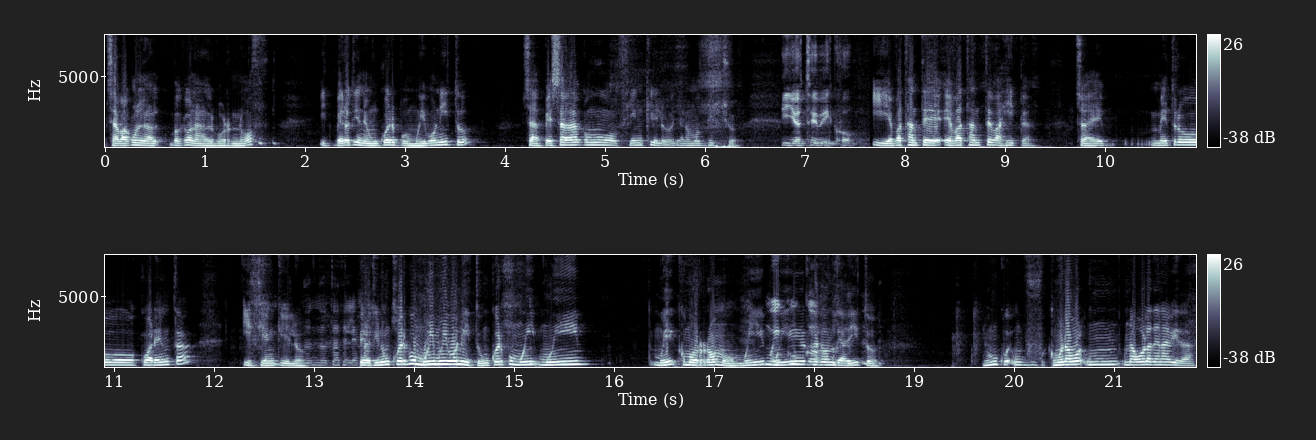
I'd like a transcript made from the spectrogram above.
O sea, va con, el, al- va con el albornoz. Y Vero tiene un cuerpo muy bonito. O sea, pesa como 100 kilos, ya lo hemos dicho. y yo estoy visco. Y es bastante, es bastante bajita. O sea, es metro 40 y 100 kilos. No- no Pero tiene un cuerpo muy, muy bonito. Un cuerpo muy, muy. Muy como romo, muy, Muy muy, redondeadito. Un un- como una, un- una bola de Navidad.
